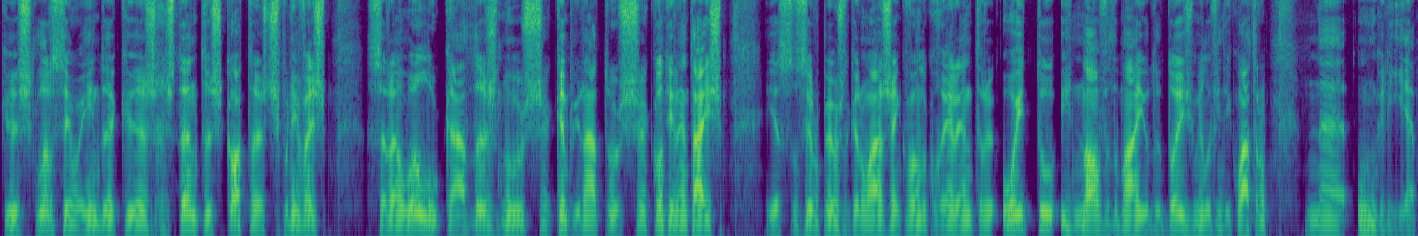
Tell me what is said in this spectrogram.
que esclareceu ainda que as restantes cotas disponíveis serão alocadas nos campeonatos continentais, esses europeus de canoagem que vão decorrer entre 8 e 9 de maio de 2024 na Hungria.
